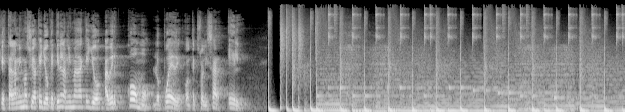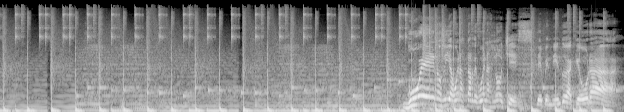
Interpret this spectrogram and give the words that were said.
que está en la misma ciudad que yo, que tiene la misma edad que yo, a ver cómo lo puede contextualizar él. Buenos días, buenas tardes, buenas noches. Dependiendo de a qué hora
